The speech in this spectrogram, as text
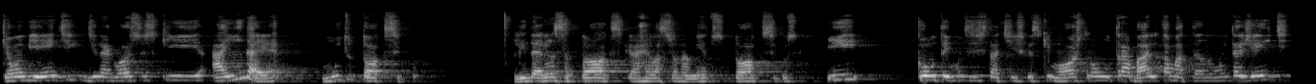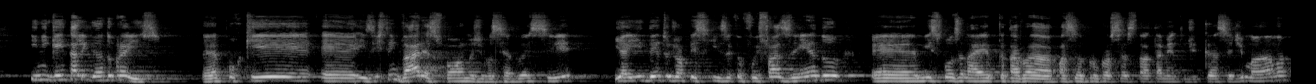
que é um ambiente de negócios que ainda é muito tóxico. Liderança tóxica, relacionamentos tóxicos e como tem muitas estatísticas que mostram, o trabalho está matando muita gente e ninguém está ligando para isso. Né? Porque é, existem várias formas de você adoecer. E aí, dentro de uma pesquisa que eu fui fazendo, é, minha esposa, na época, estava passando por um processo de tratamento de câncer de mama.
